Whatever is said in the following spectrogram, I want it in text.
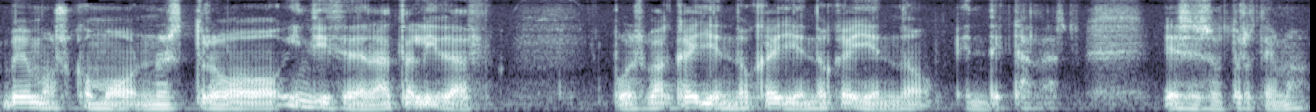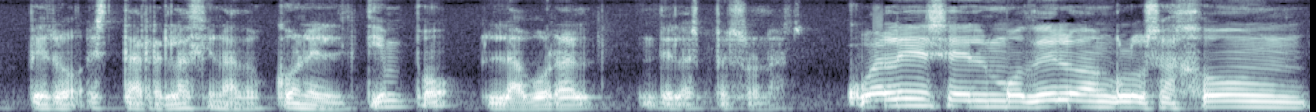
vemos como nuestro índice de natalidad pues va cayendo, cayendo, cayendo en décadas. Ese es otro tema, pero está relacionado con el tiempo laboral de las personas. ¿Cuál es el modelo anglosajón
